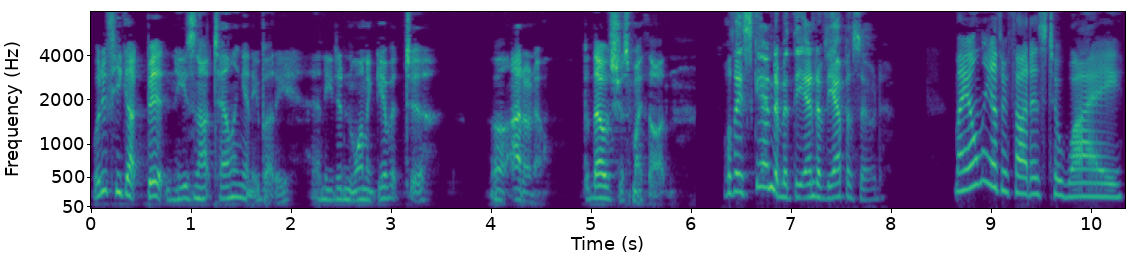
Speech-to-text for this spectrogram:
what if he got bit and he's not telling anybody, and he didn't want to give it to. Well, I don't know. But that was just my thought. Well, they scanned him at the end of the episode. My only other thought as to why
